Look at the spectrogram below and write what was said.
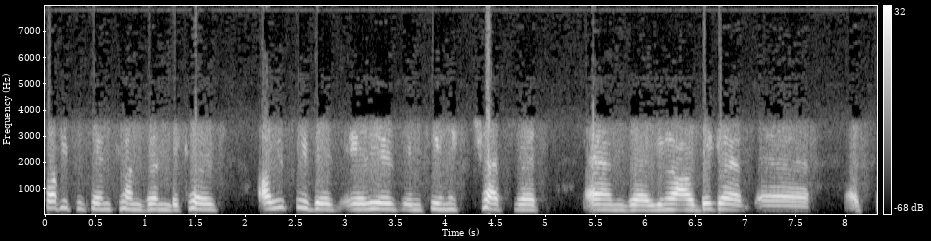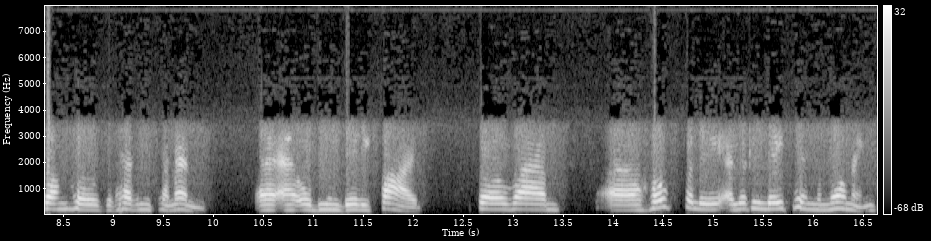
40% comes in because obviously there's areas in Phoenix, Chatsworth, and, uh, you know, our bigger uh, uh strongholds that haven't come in uh, or been verified. So um, uh, hopefully a little later in the morning,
